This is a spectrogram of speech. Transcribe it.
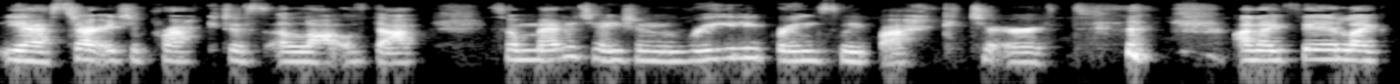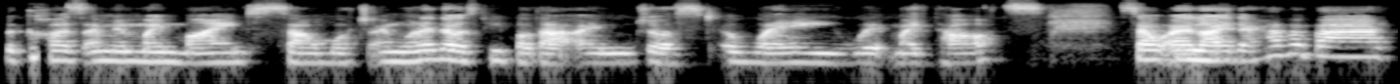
yeah started to practice a lot of that. So meditation really brings me back to earth, and I feel like because I'm in my mind so much, I'm one of those people that I'm just away with my thoughts. So I'll either have a bath,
